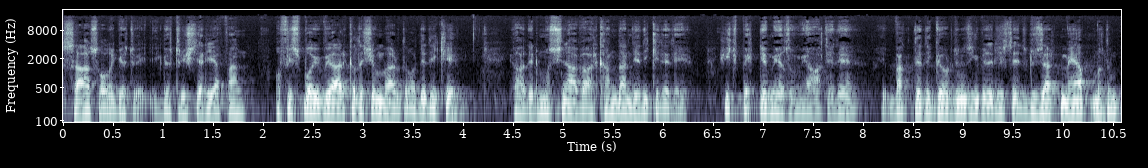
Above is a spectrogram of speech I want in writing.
sağa sola götür, götürüşleri yapan ofis boyu bir arkadaşım vardı. O dedi ki ya dedi Muhsin abi arkandan dedi ki dedi hiç beklemiyordum ya dedi. Bak dedi gördüğünüz gibi dedi hiç dedi düzeltme yapmadım.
